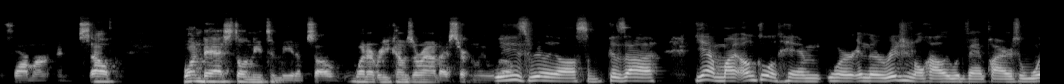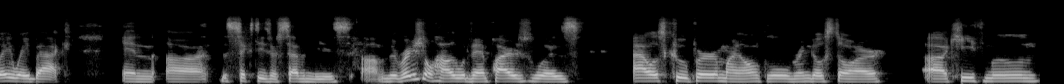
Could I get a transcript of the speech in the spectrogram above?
performer himself one day I still need to meet him. So whenever he comes around, I certainly will. He's really awesome because, uh, yeah, my uncle and him were in the original Hollywood Vampires way, way back in uh, the 60s or 70s. Um, the original Hollywood Vampires was Alice Cooper, my uncle, Ringo Starr, uh, Keith Moon,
